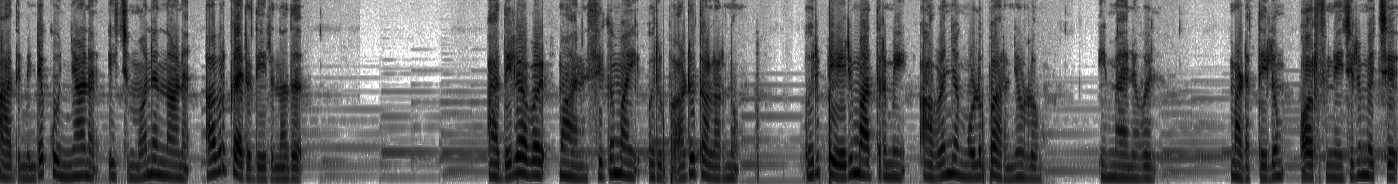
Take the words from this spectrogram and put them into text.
ആദമിന്റെ കുഞ്ഞാണ് ഇച്ചുമോൻ എന്നാണ് അവർ കരുതിയിരുന്നത്. അതിലവൾ മാനസികമായി ഒരുപാട് തളർന്നു. ഒരു പേര് മാത്രമേ അവൾ ഞങ്ങളോട് പറഞ്ഞുള്ളൂ. ഇമാനുവൽ മഠത്തിലും ഓർഫനേജിലും വെച്ച്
